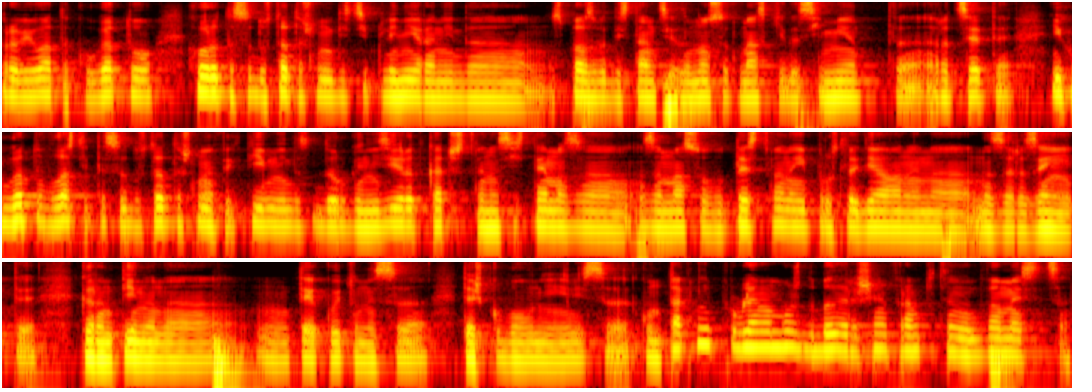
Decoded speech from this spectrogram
правилата. Когато хората са достатъчно дисциплинирани да спазват дистанция, да носят маски, да си мият ръцете и когато властите са достатъчно ефективни да, да организират качествена система за, за масово тестване и проследяване на, на заразените, карантина на те, които не са тежко болни или са контактни, проблема може да бъде решен в рамките на два месеца.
